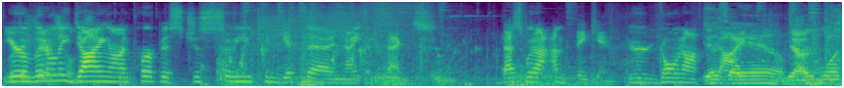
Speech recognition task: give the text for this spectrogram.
You're literally dying on purpose just so you can get the night effect. That's what I, I'm thinking. You're going off to Yes, die. I am. Yeah. I want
